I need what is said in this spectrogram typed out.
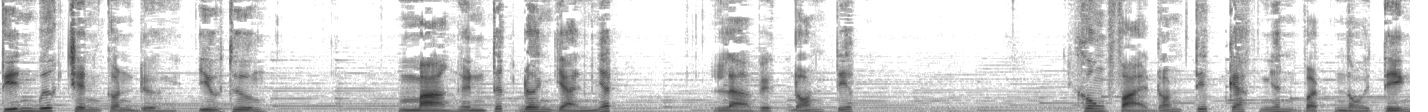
tiến bước trên con đường yêu thương mà hình thức đơn giản nhất là việc đón tiếp. Không phải đón tiếp các nhân vật nổi tiếng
